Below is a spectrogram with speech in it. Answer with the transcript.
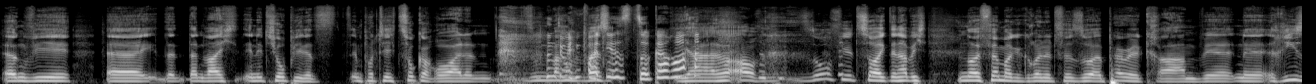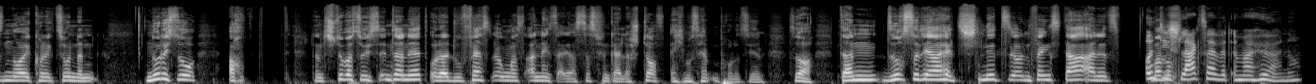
irgendwie, äh, dann, war ich in Äthiopien, jetzt importiere ich Zuckerrohr. Dann so Du machen- weißt- importierst Zuckerrohr? ja, hör auf. So viel Zeug. Dann habe ich eine neue Firma gegründet für so Apparel-Kram. Eine riesen neue Kollektion. Dann nur durch so, auch, dann stöberst du durchs Internet oder du fährst irgendwas an, denkst, Alter, was ist das für ein geiler Stoff? Ich muss Hemden produzieren. So, dann suchst du dir halt Schnitze und fängst da an. Jetzt Und die Schlagzahl wird immer höher, ne?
